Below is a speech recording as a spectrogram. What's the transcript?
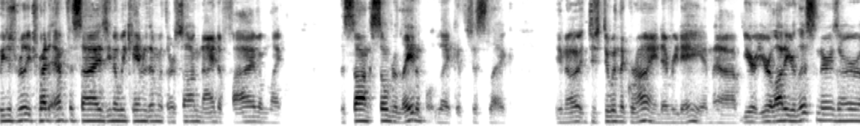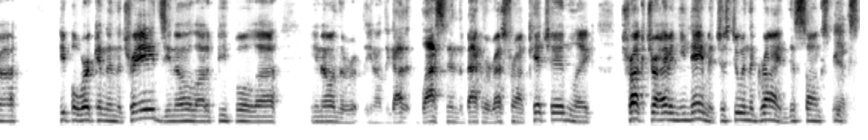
we just really try to emphasize, you know, we came to them with our song 9 to 5. I'm like the song's so relatable. Like it's just like you know, just doing the grind every day and uh you're you're a lot of your listeners are uh people working in the trades, you know, a lot of people uh you know, and the you know, the guy that blasted in the back of a restaurant kitchen, like truck driving, you name it, just doing the grind. This song Yeah. speaks.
